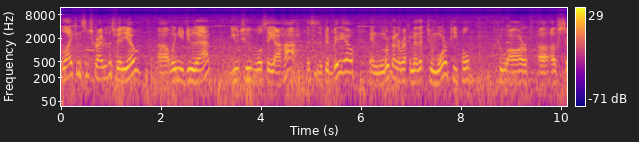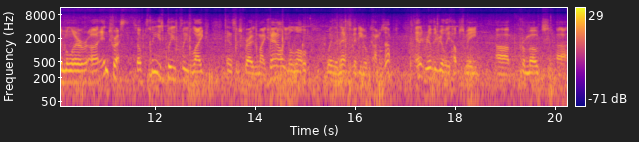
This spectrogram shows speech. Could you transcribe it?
like and subscribe to this video. Uh, when you do that, YouTube will say, aha, this is a good video, and we're going to recommend it to more people who are uh, of similar uh, interest. So please, please, please like and subscribe to my channel. You'll know when the next video comes up and it really, really helps me uh, promote uh,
